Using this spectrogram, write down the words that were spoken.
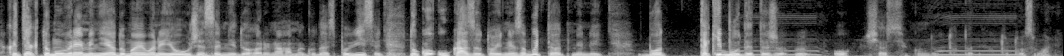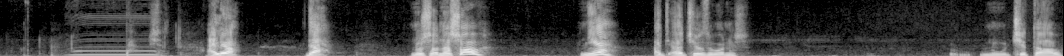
Хоча к тому времени, я думаю, вони його вже самі догори ногами кудись повісять. Тільки указу той не забудьте відмінити, бо так і будете ж. О, зараз, секунду, хто то дзвонить. Алло, да. Ну що, знайшов? Ні? А, а чого дзвониш? Ну, читав.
